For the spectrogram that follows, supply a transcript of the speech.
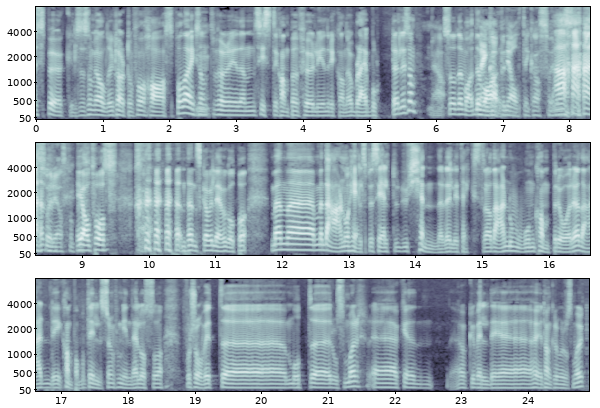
det spøkelset som vi aldri klarte å få has på, da, ikke sant? Mm. I den siste kampen før Lyn rykka ned og blei borte, liksom. Ja. Så det var, det Den var kampen gjaldt ikke, ass. Sorry. ass. Gjaldt for oss. Den skal vi leve godt på. Men, uh, men det er noe helt spesielt. Du kjenner det litt ekstra. Det er noen kamper i året. Det er de kampene mot Lillestrøm, for min del også for så vidt uh, mot uh, Rosenborg. Eh, Jeg har ikke jeg har ikke veldig eh, høye tanker om Rosenborg.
